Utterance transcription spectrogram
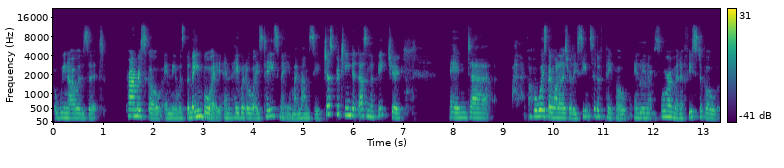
when I was at primary school and there was the mean boy and he would always tease me and my mum said just pretend it doesn't affect you. And uh, I've always been one of those really sensitive people and then I mm. saw him at a festival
